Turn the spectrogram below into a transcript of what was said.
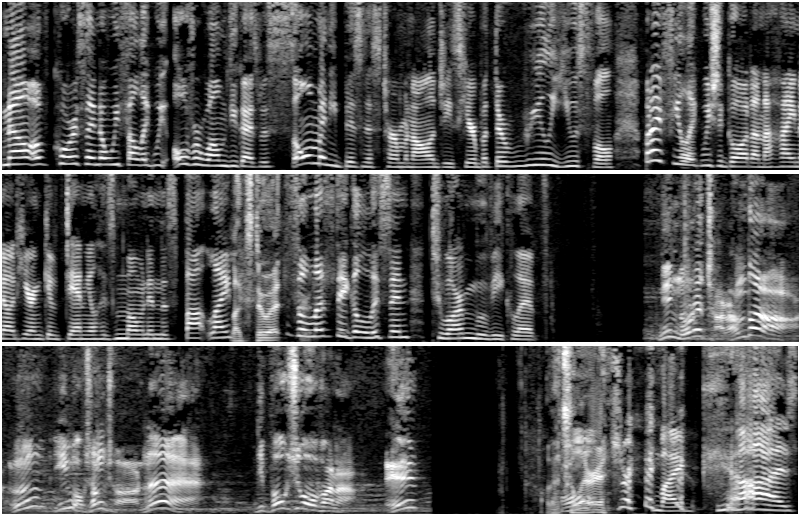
Now, of course, I know we felt like we overwhelmed you guys with so many business terminologies here, but they're really useful. But I feel like we should go out on a high note here and give Daniel his moment in the spotlight. Let's do it. So let's take a listen to our movie clip. 네 노래 잘한다. 응? 이 목성 좋네. 네 복식 오바나. 에? Oh, that's hilarious. My gosh.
